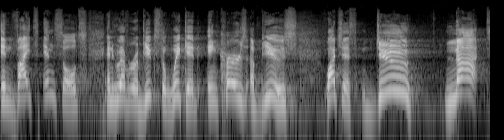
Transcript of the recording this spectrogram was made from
invites insults, and whoever rebukes the wicked incurs abuse. Watch this. Do not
